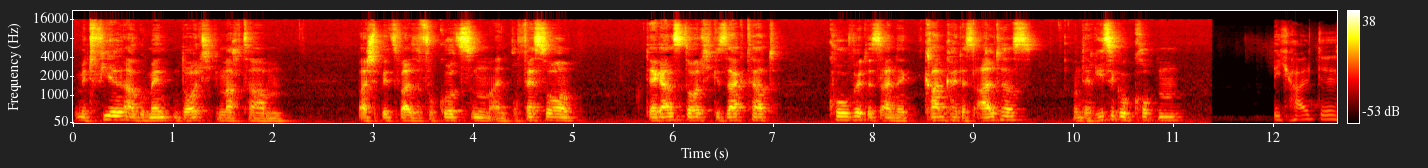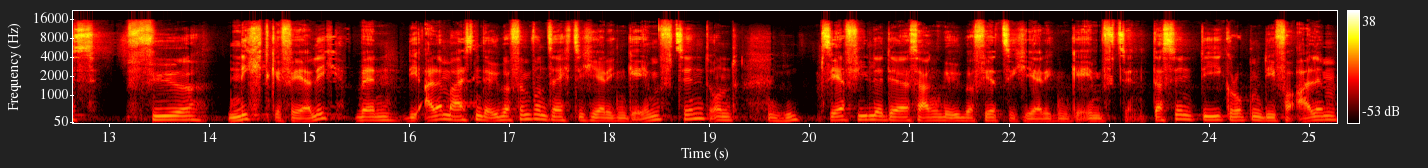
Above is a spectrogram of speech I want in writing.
mit vielen Argumenten deutlich gemacht haben, beispielsweise vor kurzem ein Professor, der ganz deutlich gesagt hat, Covid ist eine Krankheit des Alters und der Risikogruppen? Ich halte es für nicht gefährlich, wenn die allermeisten der über 65-Jährigen geimpft sind und mhm. sehr viele der, sagen wir, über 40-Jährigen geimpft sind. Das sind die Gruppen, die vor allem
